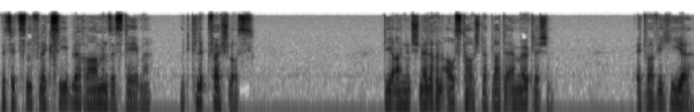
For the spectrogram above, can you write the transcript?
besitzen flexible Rahmensysteme mit Klippverschluss, die einen schnelleren Austausch der Platte ermöglichen, etwa wie hier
